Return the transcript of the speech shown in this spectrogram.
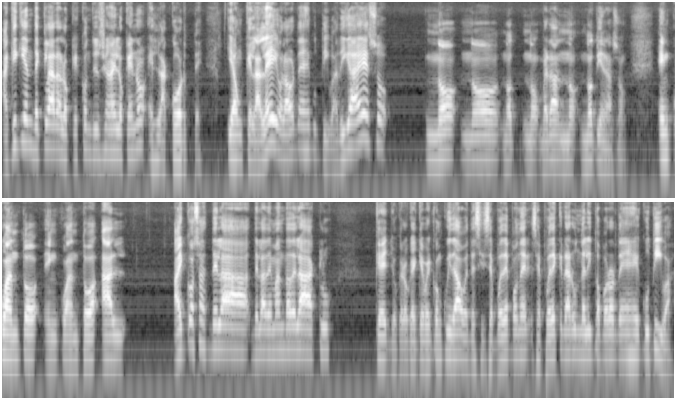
aquí quien declara lo que es constitucional y lo que no es la Corte. Y aunque la ley o la orden ejecutiva diga eso, no, no, no, no, ¿verdad? No, no tiene razón. En cuanto, en cuanto al... Hay cosas de la, de la demanda de la ACLU que yo creo que hay que ver con cuidado, es decir, se puede poner, se puede crear un delito por orden ejecutiva.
